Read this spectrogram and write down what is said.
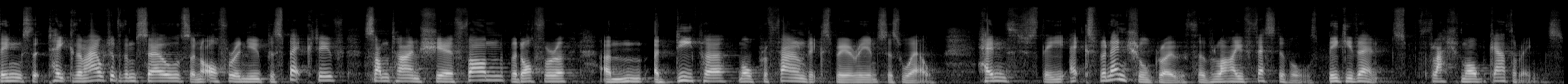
Things that take them out of themselves and offer a new perspective, sometimes sheer fun, but offer a, a, a deeper, more profound experience as well. Hence the exponential growth of live festivals, big events, flash mob gatherings.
